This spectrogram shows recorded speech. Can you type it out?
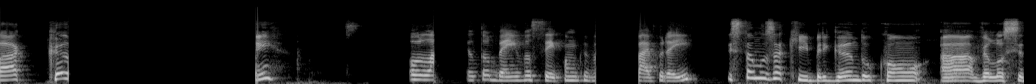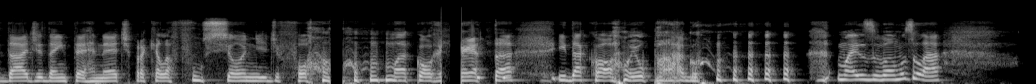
Cam... Olá, eu tô bem, e você? Como que vai por aí? Estamos aqui brigando com a velocidade da internet para que ela funcione de forma correta e da qual eu pago. Mas vamos lá.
